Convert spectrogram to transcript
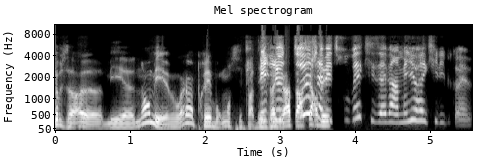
comme ça, euh, mais euh, non, mais euh, voilà, après, bon, c'est pas Mais le 2, désagréable à regarder. j'avais trouvé qu'ils avaient un meilleur équilibre quand même.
